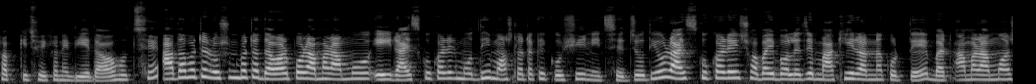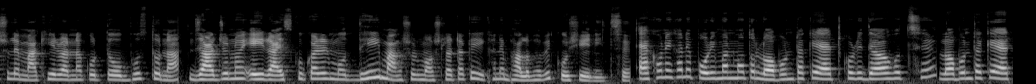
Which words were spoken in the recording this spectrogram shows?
সবকিছু এখানে দিয়ে দেওয়া হচ্ছে। আদা বাটা, রসুন বাটা দেওয়ার পর আমার আম্মু এই রাইস কুকারের মধ্যেই মশলাটাকে কষিয়ে নিচ্ছে। যদিও রাইস কুকারে সবাই বলে যে মাখিয়ে রান্না করতে, বাট আমার আম্মু আসলে মাখিয়ে রান্না করতে অভ্যস্ত না, যার জন্য এই রাইস কুকারের মধ্যেই মাংসর মশলাটাকে এখানে ভালোভাবে কষিয়ে নিচ্ছে। এখন এখানে পরিমাণ মতো লবণটাকে অ্যাড করে দেওয়া হচ্ছে। লবণটাকে অ্যাড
